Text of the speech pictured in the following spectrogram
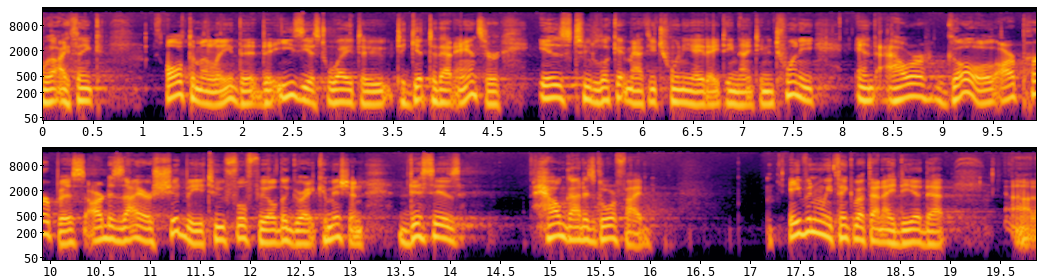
Well, I think ultimately the, the easiest way to, to get to that answer is to look at Matthew 28, 18, 19, and 20 and our goal, our purpose, our desire should be to fulfill the Great Commission. This is how God is glorified. Even when we think about that idea that uh,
